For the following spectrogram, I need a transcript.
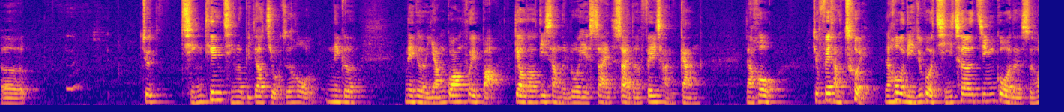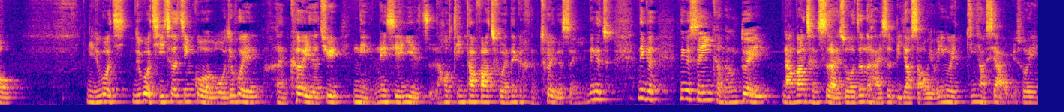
呃，就晴天晴了比较久之后，那个那个阳光会把掉到地上的落叶晒晒得非常干，然后就非常脆，然后你如果骑车经过的时候。你如果骑如果骑车经过，我就会很刻意的去拧那些叶子，然后听它发出的那个很脆的声音。那个那个那个声音可能对南方城市来说，真的还是比较少有，因为经常下雨，所以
